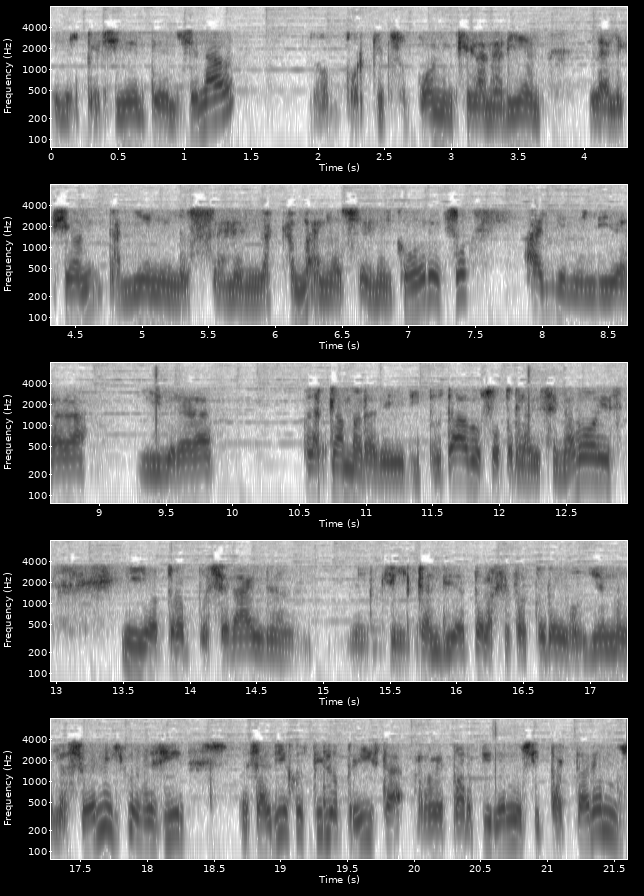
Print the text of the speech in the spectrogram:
en el presidente del Senado, ¿no? porque suponen que ganarían la elección también en, los, en, la, en, los, en el Congreso, alguien liderará, liderará la Cámara de Diputados, otro la de Senadores, y otro pues será el, el, candidato a la jefatura de gobierno de la Ciudad de México, es decir, pues al viejo estilo priista repartiremos y pactaremos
